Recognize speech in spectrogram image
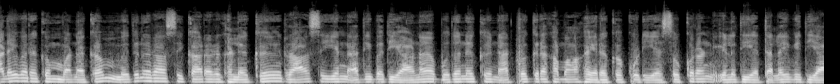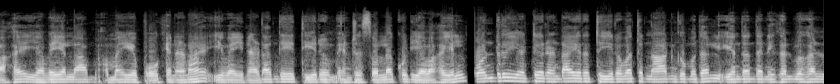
அனைவருக்கும் வணக்கம். மிதுன ராசிக்காரர்களுக்கு ராசியின் அதிபதியான புதனுக்கு நட்பு கிரகமாக இருக்கக்கூடிய சுக்கிரன் எழுதிய தலைவிதியாக எவையெல்லாம் அமைய போகின்றன இவை நடந்தே தீரும் என்று சொல்லக்கூடிய வகையில் ஒன்று எட்டு இரண்டாயிரத்தி இருபத்தி நான்கு முதல் எந்தெந்த நிகழ்வுகள்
